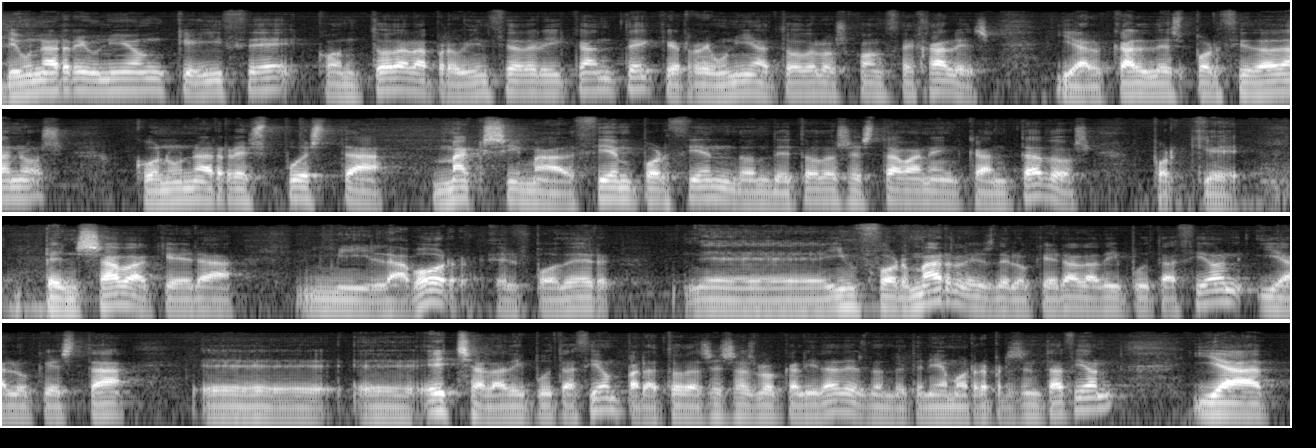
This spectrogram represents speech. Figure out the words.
de una reunión que hice con toda la provincia de Alicante, que reunía a todos los concejales y alcaldes por ciudadanos, con una respuesta máxima al 100%, donde todos estaban encantados, porque pensaba que era mi labor el poder eh, informarles de lo que era la Diputación y a lo que está eh, eh, hecha la Diputación para todas esas localidades donde teníamos representación. Y a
